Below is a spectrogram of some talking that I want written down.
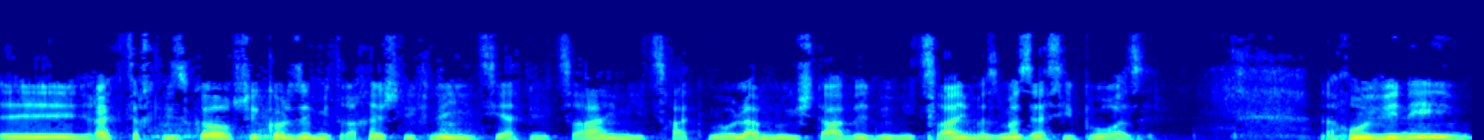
אה, רק צריך לזכור שכל זה מתרחש לפני יציאת מצרים, יצחק מעולם לא השתעבד במצרים, אז מה זה הסיפור הזה? אנחנו מבינים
